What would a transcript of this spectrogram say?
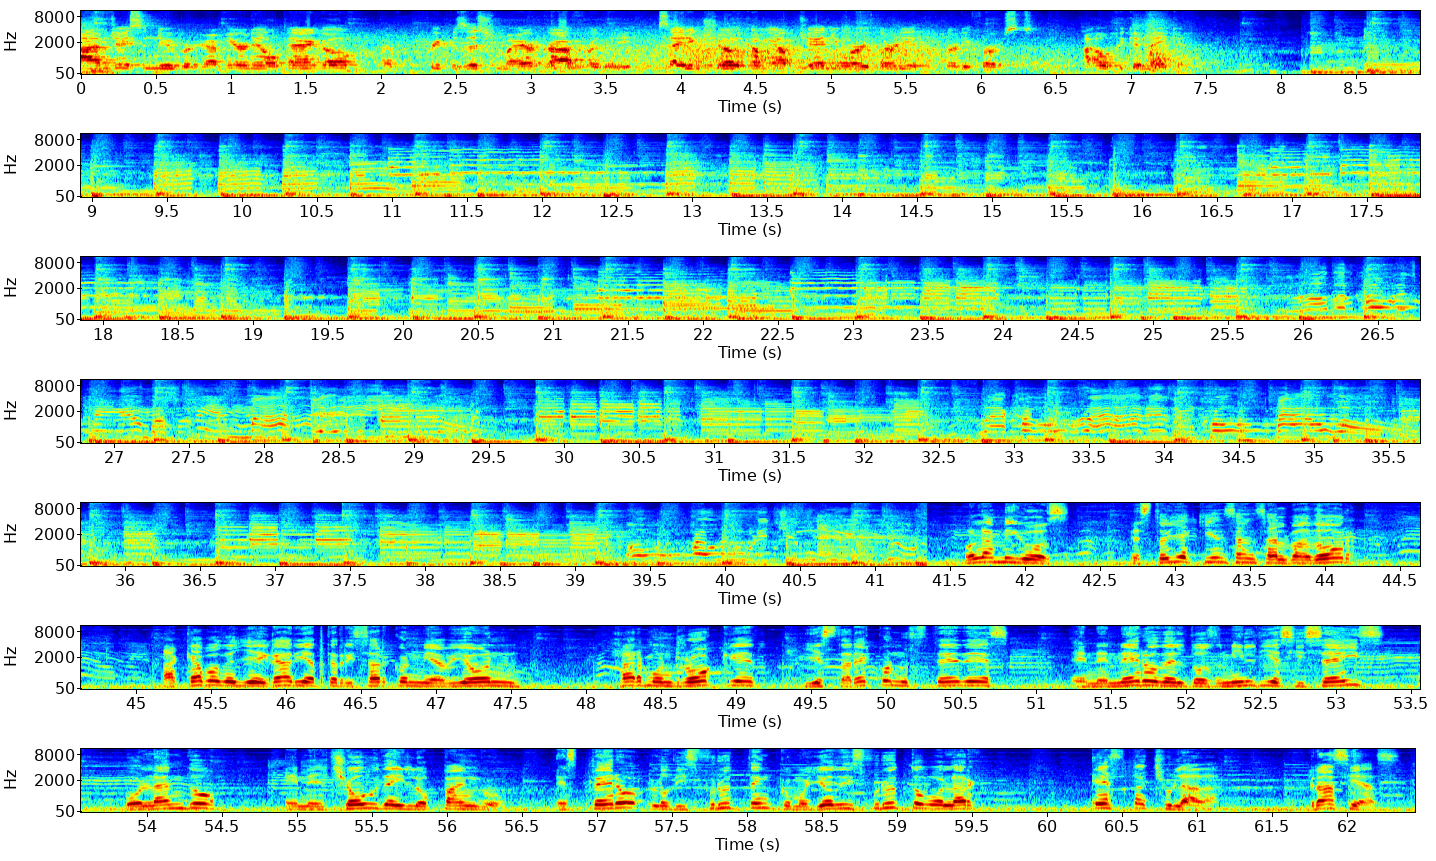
I'm Jason Newberg. I'm here in Ilopango. I've pre-positioned my aircraft for the exciting show coming up January 30th and 31st. I hope you can make it. Hola amigos, estoy aquí en San Salvador. Acabo de llegar y aterrizar con mi avión Harmon Rocket y estaré con ustedes en enero del 2016 volando en el show de Ilopango. Espero lo disfruten como yo disfruto volar esta chulada. Gracias.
